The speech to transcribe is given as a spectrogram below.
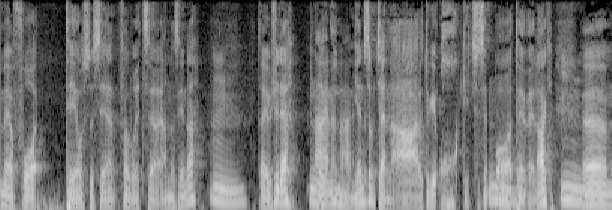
med å få til å se favorittseriene sine? Det er jo ikke det. Mm. Nei, det er nei, nei. ingen som kjenner ah, vet du, jeg orker ikke se på Mm. TV i dag. Um,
